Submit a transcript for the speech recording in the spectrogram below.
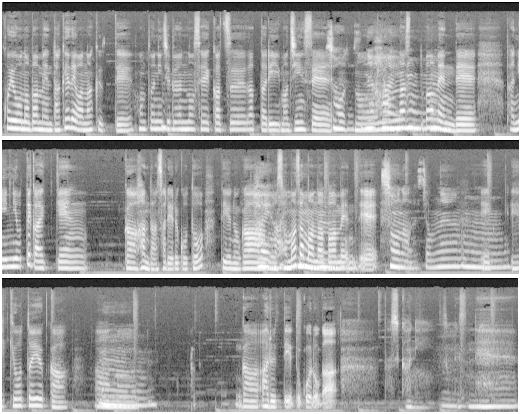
雇用の場面だけではなくって本当に自分の生活だったり、まあ、人生のいろんな場面で他人によって外見が判断されることっていうのがさまざまな場面で、そうなんですよね、影響というかあの、があるっていうところが確かにそうですね。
